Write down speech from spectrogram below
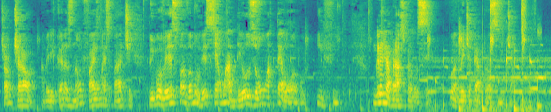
tchau, tchau. Americanas não faz mais parte do Ibovespa. Vamos ver se é um adeus ou um até logo. Enfim. Um grande abraço para você. Boa noite, até a próxima e tchau.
